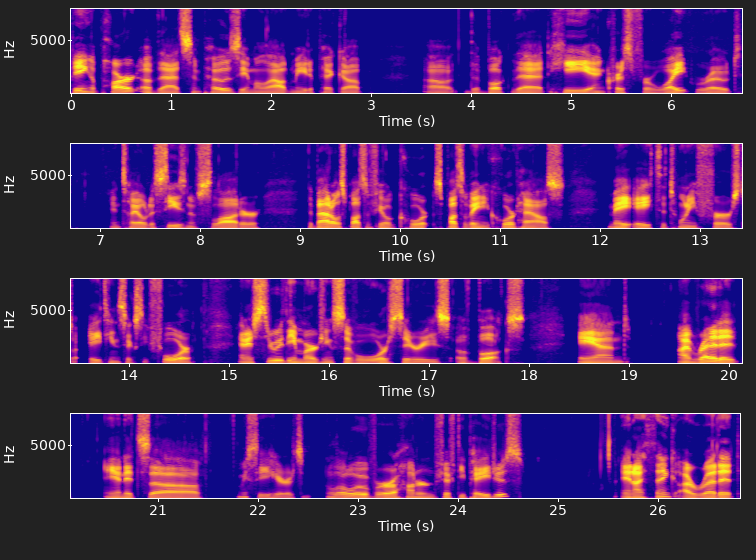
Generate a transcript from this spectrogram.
being a part of that symposium allowed me to pick up uh, the book that he and Christopher White wrote entitled A Season of Slaughter, the Battle of Spotsylvania, Court, Spotsylvania Courthouse, May 8th to 21st, 1864. And it's through the Emerging Civil War series of books. And I read it, and it's, uh, let me see here, it's a little over 150 pages. And I think I read it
